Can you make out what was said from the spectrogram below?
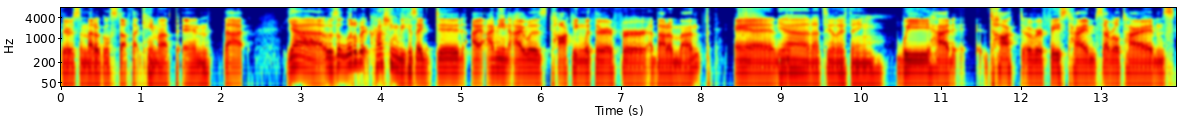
There was some medical stuff that came up and that yeah, it was a little bit crushing because I did I I mean, I was talking with her for about a month and yeah, that's the other thing. We had talked over FaceTime several times.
